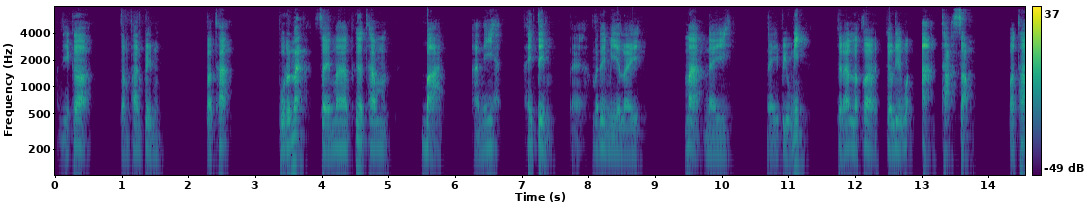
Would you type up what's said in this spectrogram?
อันนี้ก็สัมพันธ์เป็นปะทะปุรณะใส่มาเพื่อทำบาทอันนี้ให้เต็มไม่ได้มีอะไรมากในในประโยคนี้ฉะนั้นเราก็จะเรียกว่าอัฏฐศัพท์ปะทะ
